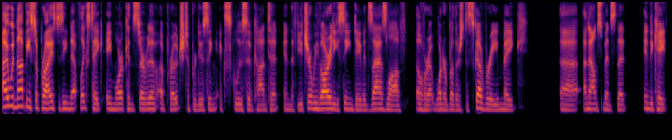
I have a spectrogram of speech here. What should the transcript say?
I would not be surprised to see Netflix take a more conservative approach to producing exclusive content in the future. We've already seen David Zaslav over at Warner Brothers Discovery make uh, announcements that indicate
